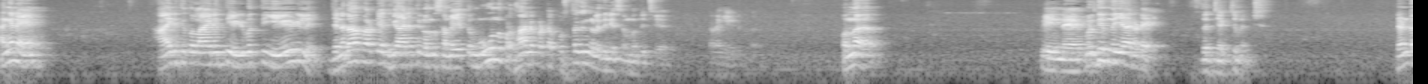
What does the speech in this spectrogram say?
അങ്ങനെ ആയിരത്തി തൊള്ളായിരത്തി എഴുപത്തി ഏഴിൽ ജനതാ പാർട്ടി അധികാരത്തിൽ വന്ന സമയത്ത് മൂന്ന് പ്രധാനപ്പെട്ട പുസ്തകങ്ങൾ ഇതിനെ സംബന്ധിച്ച് ഇറങ്ങിയിട്ടുണ്ട്. ഒന്ന് പിന്നെ കുൽദീപ് നെയ്യാരുടെ ദ ജഡ്ജ്മെന്റ് രണ്ട്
